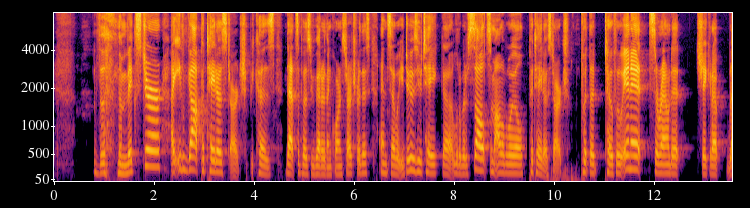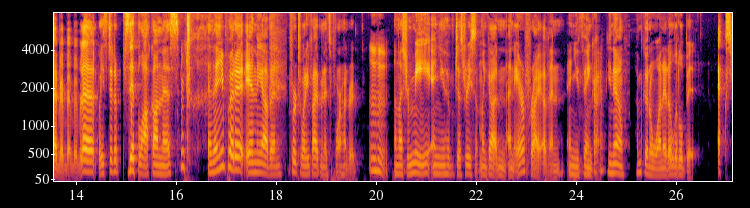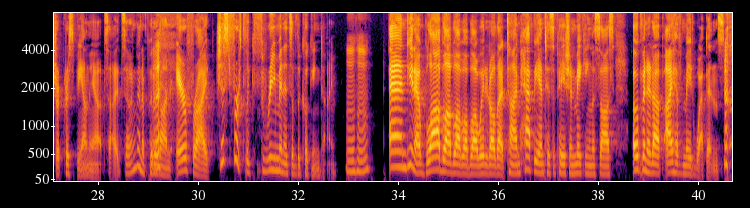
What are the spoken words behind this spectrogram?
the the mixture. I even got potato starch because that's supposed to be better than cornstarch for this. And so what you do is you take a little bit of salt, some olive oil, potato starch, put the tofu in it, surround it, shake it up, blah blah blah blah blah. Wasted a Ziploc on this, and then you put it in the oven for 25 minutes at 400. Mm-hmm. Unless you're me and you have just recently gotten an air fry oven and you think, Okay. you know, I'm going to want it a little bit extra crispy on the outside. So I'm going to put it on air fry just for like three minutes of the cooking time. hmm And, you know, blah, blah, blah, blah, blah. Waited all that time. Happy anticipation, making the sauce. Open it up. I have made weapons.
